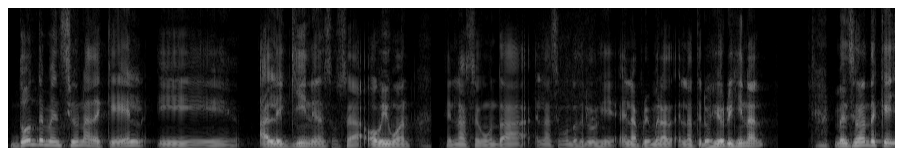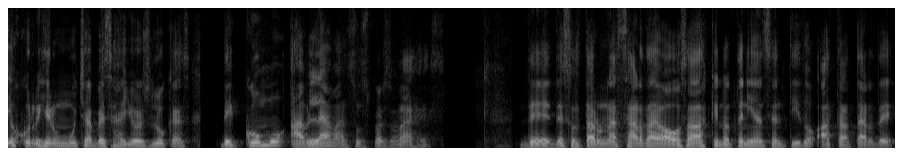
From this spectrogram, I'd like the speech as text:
donde menciona de que él y Alec Guinness, o sea, Obi-Wan, en la segunda, en la segunda trilogía, en la primera, en la trilogía original, mencionan de que ellos corrigieron muchas veces a George Lucas de cómo hablaban sus personajes. De, soltar una sarda de babosadas que no tenían sentido a tratar de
